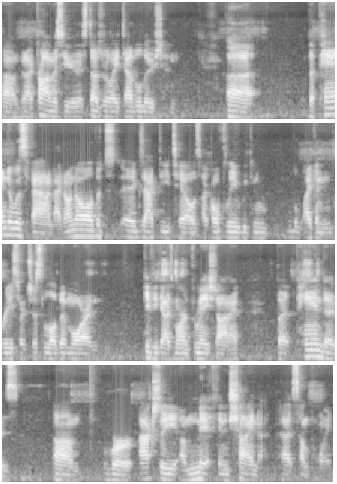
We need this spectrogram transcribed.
Um, and I promise you, this does relate to evolution. Uh, the panda was found. I don't know all the t- exact details. I hopefully we can I can research this a little bit more and give you guys more information on it. But pandas um, were actually a myth in China at some point.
